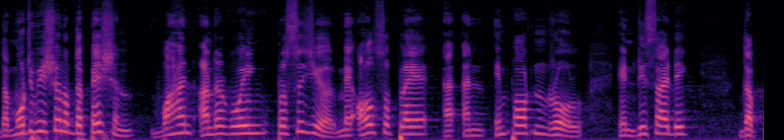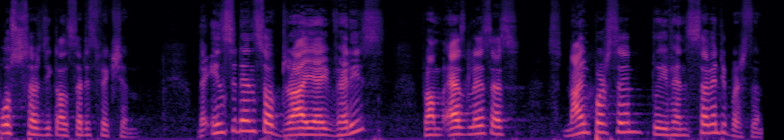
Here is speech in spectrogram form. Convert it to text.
The motivation of the patient behind undergoing procedure may also play a, an important role in deciding the post-surgical satisfaction. The incidence of dry eye varies from as less as 9% to even 70%.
